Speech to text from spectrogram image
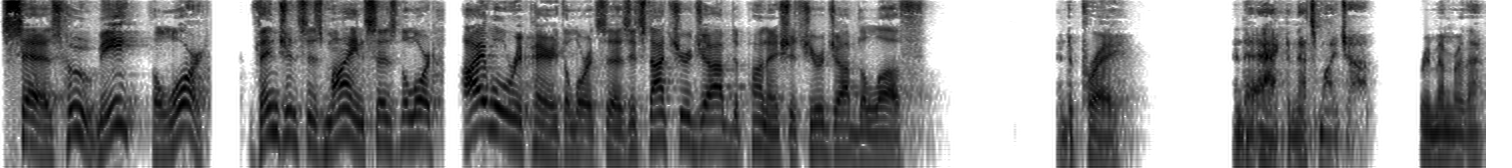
says who? Me? The Lord. Vengeance is mine, says the Lord. I will repay, the Lord says. It's not your job to punish, it's your job to love and to pray and to act, and that's my job. Remember that?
